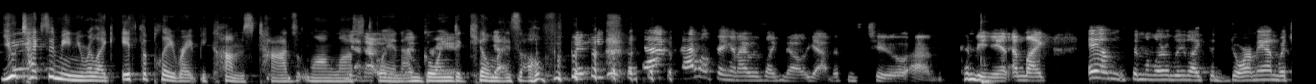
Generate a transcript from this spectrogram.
You texted me and you were like, if the playwright becomes Todd's long lost would've twin, I'm going great. to kill Yeah. myself. But he did that, that whole thing, and I was like, no, yeah, this is too um, convenient. And like, and similarly, like the doorman, which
